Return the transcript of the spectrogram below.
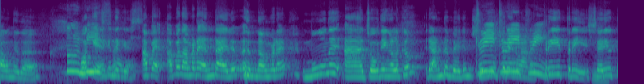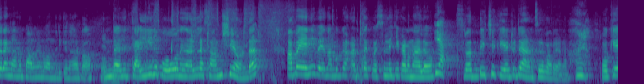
പറഞ്ഞത്? ഓക്കെ എനിക്ക് നിക്ക്. അപ്പൊ അപ്പൊ നമ്മുടെ എന്തായാലും നമ്മുടെ മൂന്ന് ചോദ്യങ്ങൾക്കും രണ്ടുപേരും ശരി ഉത്തരം കാരണം പറഞ്ഞു three. ത്രീ ത്രീ ശരി ഉത്തരങ്ങളാണ് പറഞ്ഞുകൊണ്ട് വന്നിരിക്കുന്നത് കേട്ടോ. എന്തായാലും കയ്യിൽ പോകുന്ന നല്ല സംശയമുണ്ട്. അപ്പൊ എനിവേ നമുക്ക് അടുത്ത ക്വസ്റ്റ്യനിലേക്ക് കടന്നാലോ. ശ്രദ്ധിച്ച് കേട്ടിട്ട് ആൻസർ പറയണം. Okay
